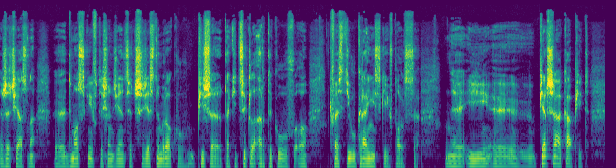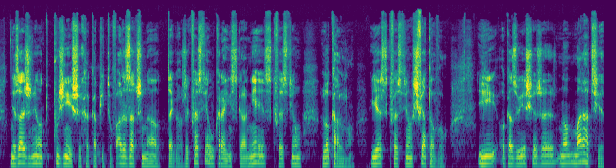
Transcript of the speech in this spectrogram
rzecz jasna. E, Dmowski w 1930 roku pisze taki cykl artykułów o kwestii ukraińskiej w Polsce. I y, pierwszy akapit, niezależnie od późniejszych akapitów, ale zaczyna od tego, że kwestia ukraińska nie jest kwestią lokalną, jest kwestią światową. I okazuje się, że no, ma rację.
